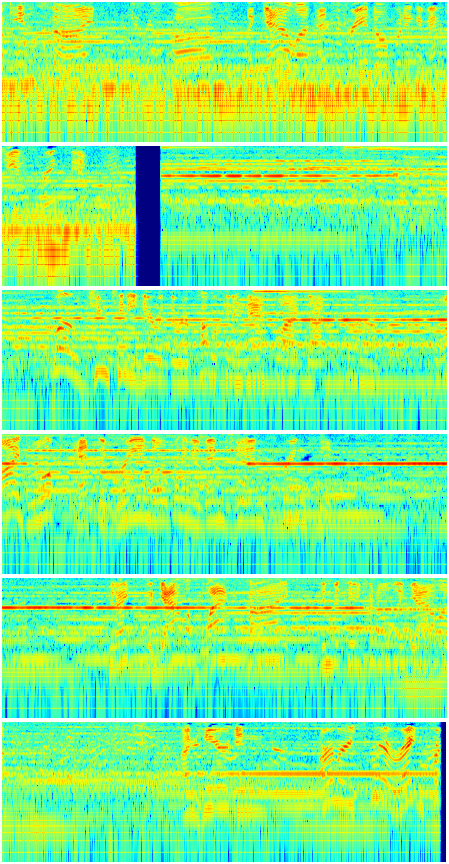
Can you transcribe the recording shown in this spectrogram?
look inside of the gala at the grand opening of MGM Springfield. Hello, Jim Kinney here with the Republican and MassLive.com. Live look at the grand opening of MGM Springfield. Tonight's the gala, black tie, invitation only gala. I'm here in Armory Square, right in front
